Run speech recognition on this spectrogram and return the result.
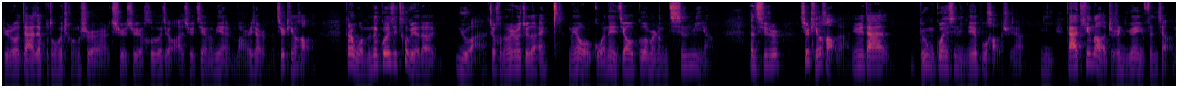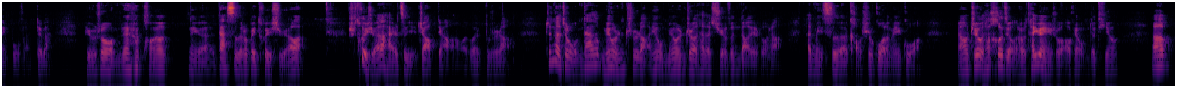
比如说，大家在不同的城市去去喝个酒啊，去见个面玩一下什么的，其实挺好的。但是我们的关系特别的远，就很多人说觉得，哎，没有国内交哥们儿那么亲密啊。但其实其实挺好的，因为大家不用关心你那些不好的事情，你大家听到的只是你愿意分享的那部分，对吧？比如说我们那个朋友，那个大四的时候被退学了，是退学了还是自己 job 掉了？我我也不知道。真的就是我们大家都没有人知道，因为我们没有人知道他的学分到底是多少。他每次考试过了没过，然后只有他喝酒的时候，他愿意说 “OK”，我们就听，然后，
